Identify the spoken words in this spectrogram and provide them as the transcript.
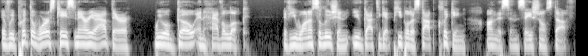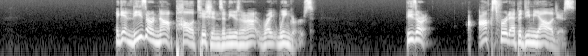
If we put the worst case scenario out there, we will go and have a look. If you want a solution, you've got to get people to stop clicking on this sensational stuff. Again, these are not politicians and these are not right wingers. These are Oxford epidemiologists.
